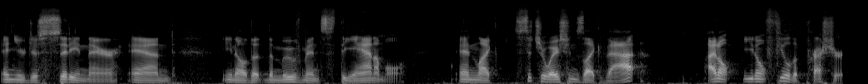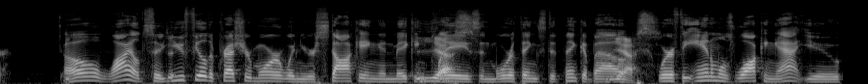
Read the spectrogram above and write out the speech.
and you're just sitting there and you know the the movement's the animal and like situations like that I don't you don't feel the pressure Oh, wild! So you feel the pressure more when you're stalking and making Yes. plays and more things to think about. Yes. Where if the animal's walking at you,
